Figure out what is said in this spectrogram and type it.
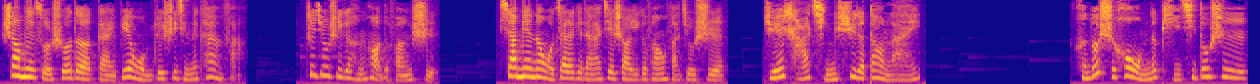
上面所说的改变我们对事情的看法，这就是一个很好的方式。下面呢，我再来给大家介绍一个方法，就是。觉察情绪的到来。很多时候，我们的脾气都是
